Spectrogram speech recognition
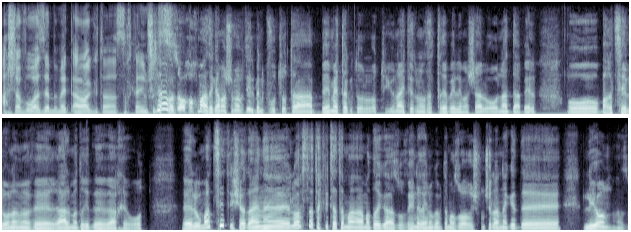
השבוע הזה באמת הרג את השחקנים של... בסדר, אבל זו החוכמה, זה גם מה שמבדיל בין קבוצות הבאמת הגדולות, יונייטד עונת הטראבל למשל, או עונת דאבל, או ברצלונה וריאל מדריד ואחרות, אה, לעומת סיטי שעדיין אה, לא עשתה את הקפיצת המדרגה הזו, והנה ראינו גם את המחזור הראשון שלה נגד אה, ליון, אז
